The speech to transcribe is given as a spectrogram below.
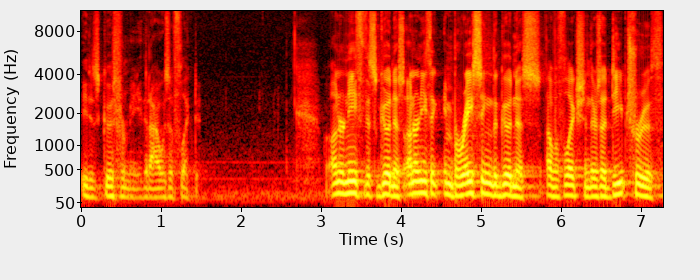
It is good for me that I was afflicted. Underneath this goodness, underneath embracing the goodness of affliction, there's a deep truth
